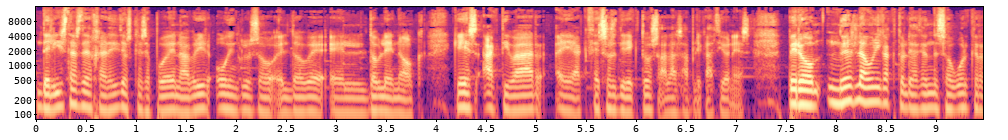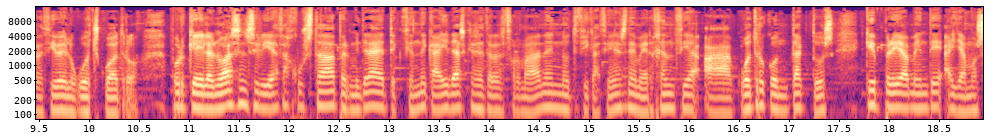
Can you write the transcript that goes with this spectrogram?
de listas de ejercicios que se pueden abrir o incluso el doble, el doble knock, que es activar eh, accesos directos a las aplicaciones. Pero no es la única actualización de software que recibe el Watch 4, porque la nueva sensibilidad ajustada permite la detección de caídas que se transformarán en notificaciones de emergencia a cuatro contactos que previamente hayamos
